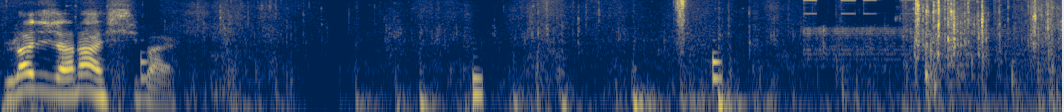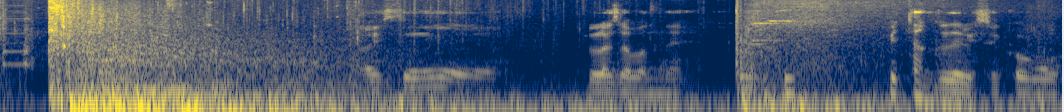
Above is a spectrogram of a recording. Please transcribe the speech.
블라지잖아 씨발 나이스 글라 잡았네 그대로 있을 거고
